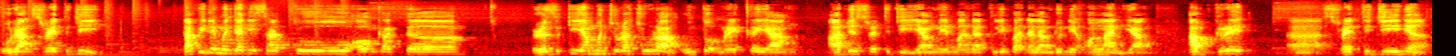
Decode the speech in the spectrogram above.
kurang strategi. Tapi dia menjadi satu orang kata rezeki yang mencurah-curah untuk mereka yang ada strategi yang memang dah terlibat dalam dunia online yang upgrade uh, strateginya.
